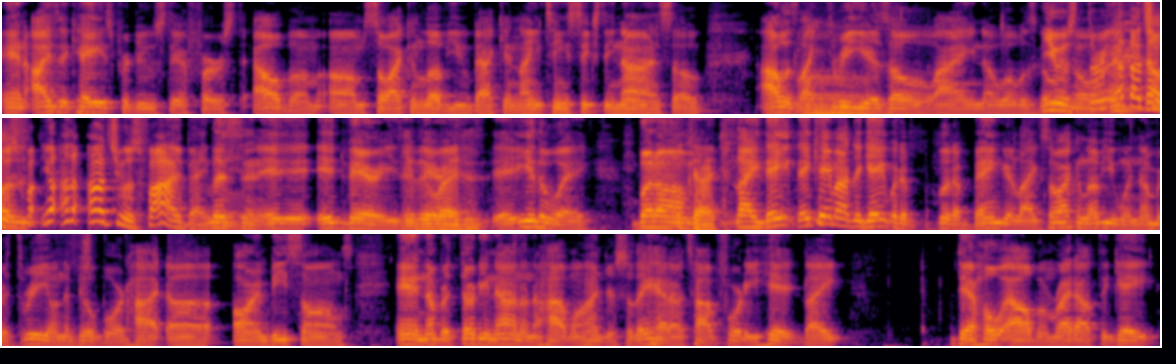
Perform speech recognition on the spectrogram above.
and Isaac Hayes produced their first album, um, "So I Can Love You," back in 1969. So I was like three years old. I didn't know what was going you was on. three. I thought you was. Fi- I thought you was five back Listen, then. it, it, it varies. Either way. varies. It's- Either way. But um, Okay. like they they came out the gate with a with a banger. Like so, I can love you when number three on the Billboard Hot uh R and B songs and number thirty nine on the Hot 100. So they had a top 40 hit like their whole album right out the gate.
